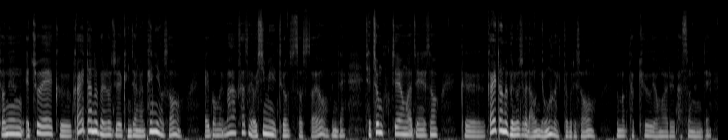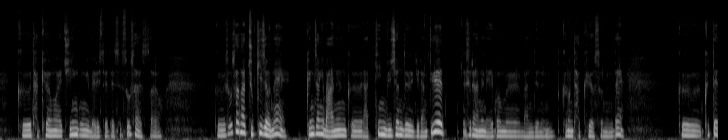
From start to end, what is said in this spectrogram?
저는 애초에 그 까에타노 벨로주의 굉장한 팬이어서 앨범을 막 사서 열심히 들었었어요. 근데 제천국제영화제에서 그 까에타노 벨로주가 나오는 영화가 있다 그래서 음악 다큐 영화를 봤었는데 그 다큐 영화의 주인공이 메르세데스 소사였어요. 그 소사가 죽기 전에 굉장히 많은 그 라틴 뮤지션들이랑 듀엣을 하는 앨범을 만드는 그런 다큐였었는데 그 그때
